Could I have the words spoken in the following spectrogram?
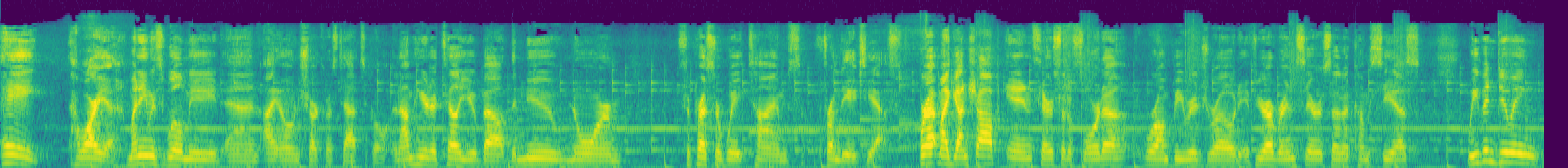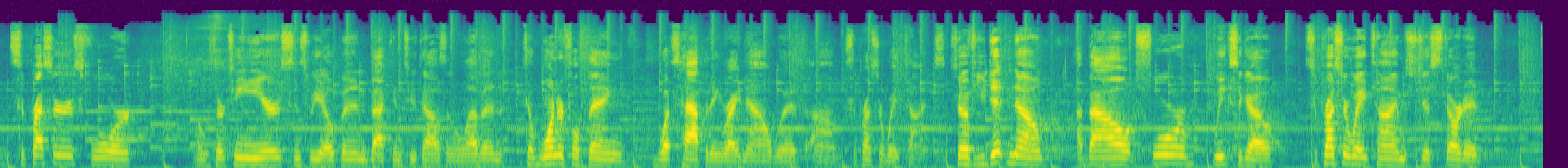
Hey, how are you? My name is Will Mead, and I own Shark Coast Tactical, and I'm here to tell you about the new norm suppressor wait times from the ATF. We're at my gun shop in Sarasota, Florida. We're on Bee Ridge Road. If you're ever in Sarasota, come see us. We've been doing suppressors for oh, 13 years since we opened back in 2011. It's a wonderful thing what's happening right now with um, suppressor wait times. So if you didn't know, about four weeks ago, suppressor wait times just started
